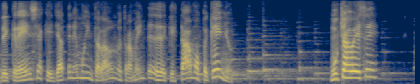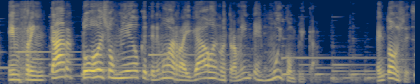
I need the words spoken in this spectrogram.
de creencias que ya tenemos instalados en nuestra mente desde que estábamos pequeños. Muchas veces enfrentar todos esos miedos que tenemos arraigados en nuestra mente es muy complicado. Entonces,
